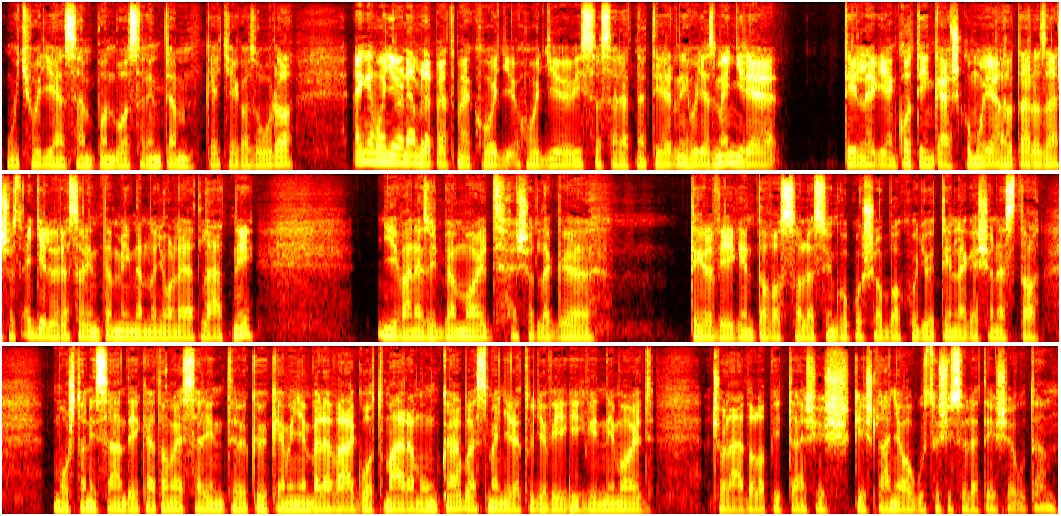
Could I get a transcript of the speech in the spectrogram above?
úgyhogy ilyen szempontból szerintem ketyeg az óra. Engem annyira nem lepett meg, hogy, hogy vissza szeretne térni, hogy ez mennyire tényleg ilyen katinkás komoly elhatározás, azt egyelőre szerintem még nem nagyon lehet látni. Nyilván ez ügyben majd esetleg tél végén, tavasszal leszünk okosabbak, hogy ő ténylegesen ezt a mostani szándékát, amely szerint kőkeményen belevágott már a munkába, ezt mennyire tudja végigvinni majd a családalapítás és kislánya augusztusi születése után.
